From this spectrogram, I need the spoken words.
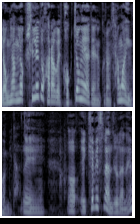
영향력, 신뢰도 하락을 걱정해야 되는 그런 상황인 겁니다. 네. 어, KBS는 안 들어가나요?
